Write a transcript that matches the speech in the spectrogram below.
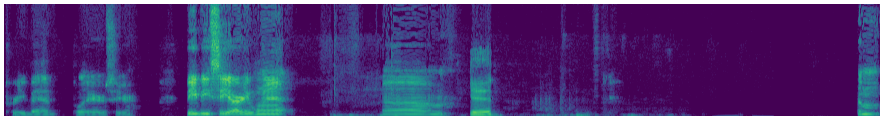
pretty bad players here. BBC already went. Um, Did the,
